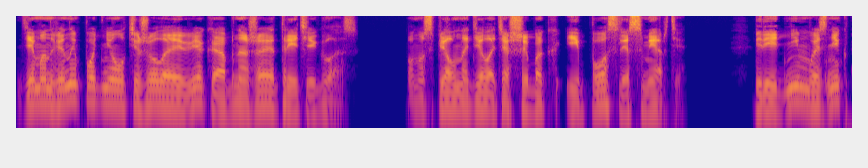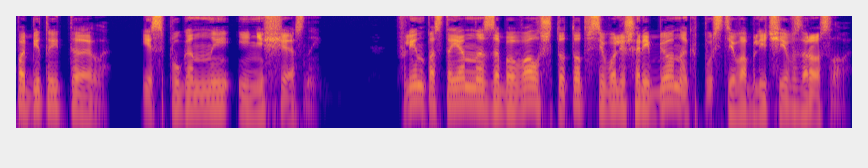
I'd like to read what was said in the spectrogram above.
Демон вины поднял тяжелое веко, обнажая третий глаз. Он успел наделать ошибок и после смерти. Перед ним возник побитый Тайло, испуганный и несчастный. Флинн постоянно забывал, что тот всего лишь ребенок, пусть и в обличье взрослого.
